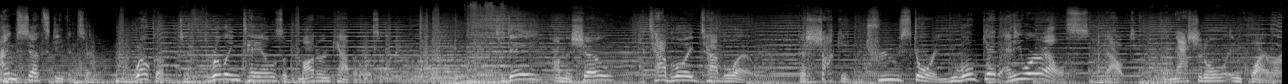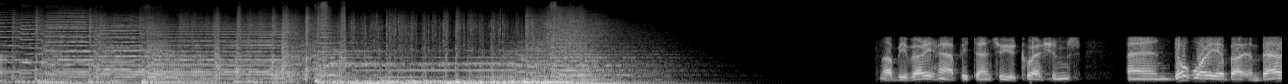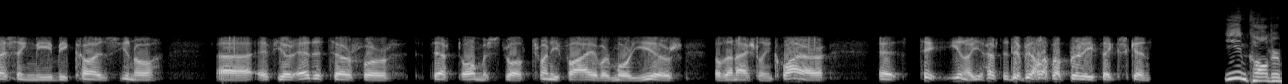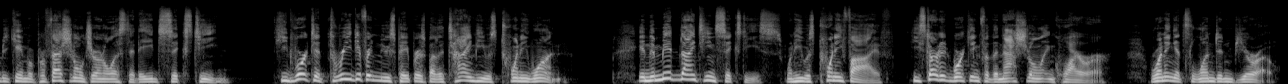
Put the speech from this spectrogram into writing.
I'm Seth Stevenson. Welcome to Thrilling Tales of Modern Capitalism. Today on the show, a tabloid tableau, the shocking true story you won't get anywhere else about the National Enquirer. I'll be very happy to answer your questions. And don't worry about embarrassing me because, you know, uh, if you're editor for 30, almost well, 25 or more years of the National Enquirer, it take, you know, you have to develop a pretty thick skin. Ian Calder became a professional journalist at age 16. He'd worked at three different newspapers by the time he was 21. In the mid 1960s, when he was 25, he started working for the National Enquirer, running its London bureau.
